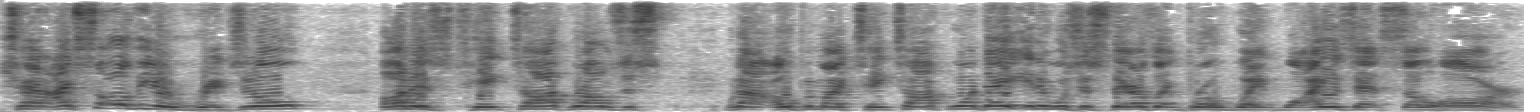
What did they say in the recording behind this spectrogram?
Chad. I saw the original on his TikTok where I was just when I opened my TikTok one day and it was just there. I was like, bro, wait, why is that so hard?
